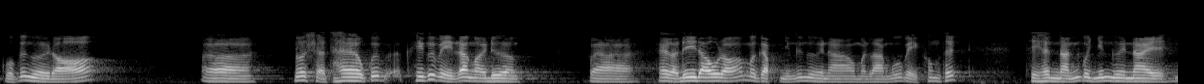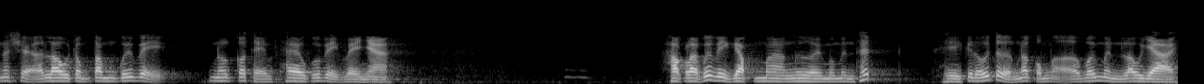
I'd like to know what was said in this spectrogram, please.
của cái người đó à, nó sẽ theo quý, khi quý vị ra ngoài đường và hay là đi đâu đó mà gặp những cái người nào mà làm quý vị không thích thì hình ảnh của những người này nó sẽ ở lâu trong tâm quý vị nó có thể theo quý vị về nhà. Hoặc là quý vị gặp mà người mà mình thích thì cái đối tượng nó cũng ở với mình lâu dài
